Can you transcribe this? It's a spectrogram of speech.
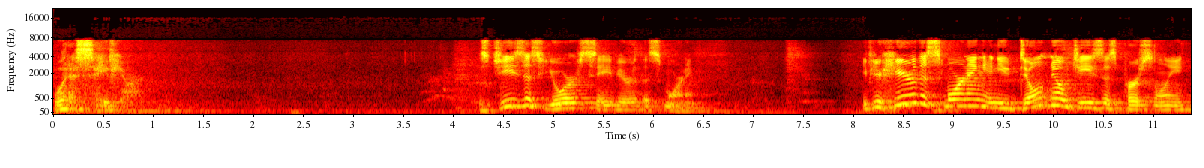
What a Savior. Is Jesus your Savior this morning? If you're here this morning and you don't know Jesus personally,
